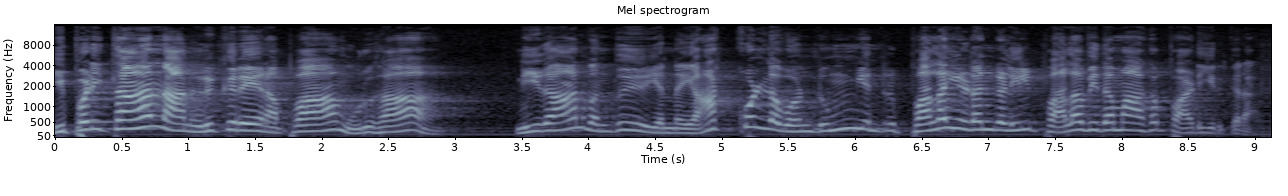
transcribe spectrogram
இப்படித்தான் நான் இருக்கிறேன் அப்பா முருகா. நீதான் வந்து என்னை ஆட்கொள்ள வேண்டும் என்று பல இடங்களில் பலவிதமாக பாடியிருக்கிறார்.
